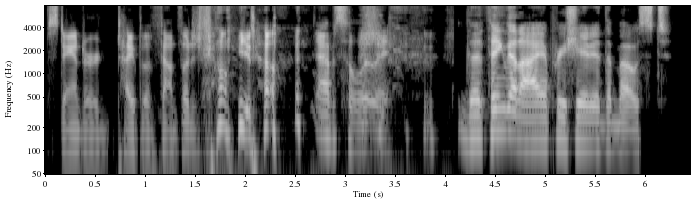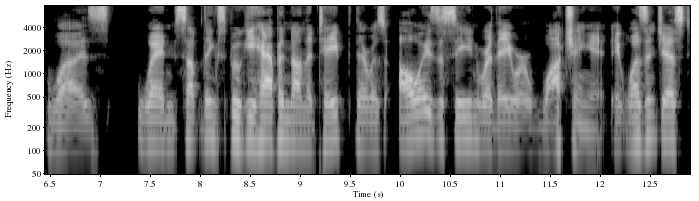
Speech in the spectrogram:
standard type of found footage film, you know? Absolutely. the thing that I appreciated the most was when something spooky happened on the tape, there was always a scene where they were watching it. It wasn't just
